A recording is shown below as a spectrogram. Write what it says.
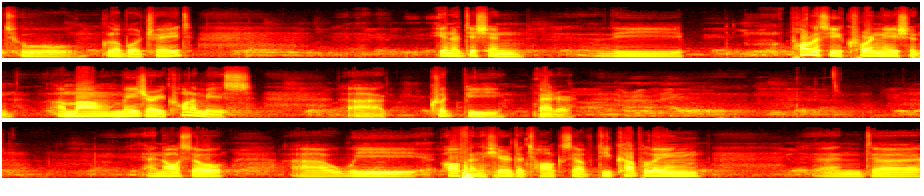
to global trade. In addition, the policy coordination among major economies uh, could be better. And also, uh, we often hear the talks of decoupling and uh,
